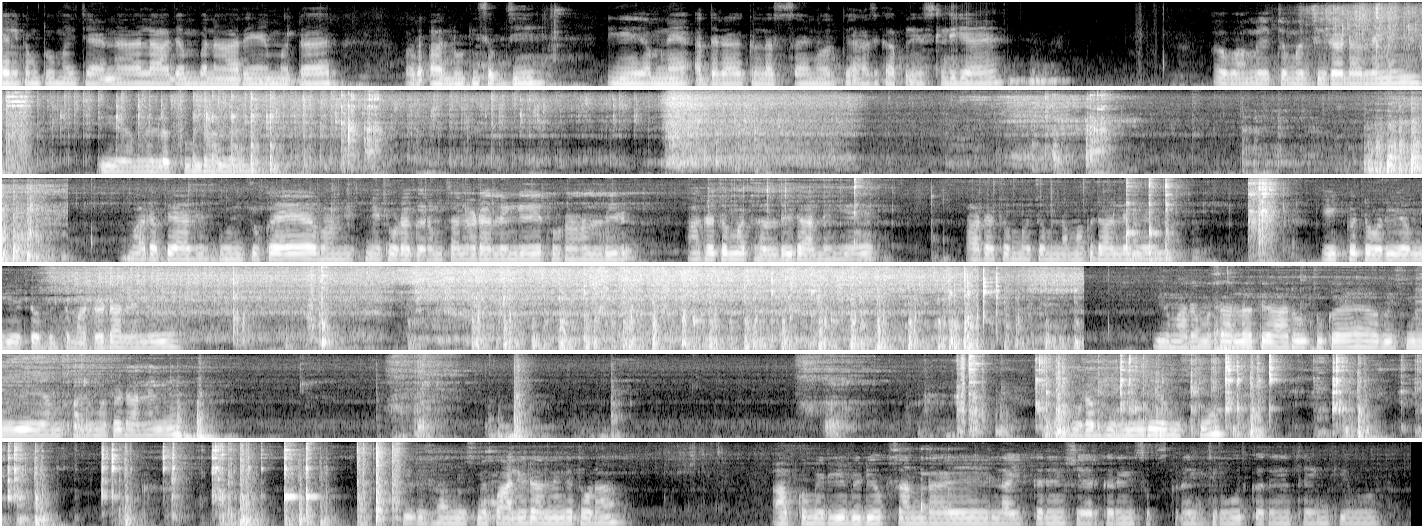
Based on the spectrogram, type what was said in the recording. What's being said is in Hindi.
Welcome to my channel. आज हम बना रहे हैं मटर और आलू की सब्ज़ी। ये हमने अदरक, लहसुन और प्याज का पेस्ट लिया है। अब हम एक चम्मच जीरा डालेंगे। ये हमने लहसुन डाला है। हमारा प्याज भून चुका है। अब हम इसमें थोड़ा गरम मसाला डालेंगे, थोड़ा हल्दी, आधा चम्मच हल्दी डालेंगे, आधा चम्मच हम नमक डालेंगे। एक कटोरी हम ये टमाटर डालेंगे। ये हमारा मसाला तैयार हो चुका है। अब इसमें ये हम आलू मटर डालेंगे। थोड़ा भूनेंगे हम इसको। फिर हम इसमें पानी डालेंगे थोड़ा। आपको मेरी ये वीडियो पसंद आए, लाइक करें, शेयर करें, सब्सक्राइब ज़रूर करें। Thank you.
